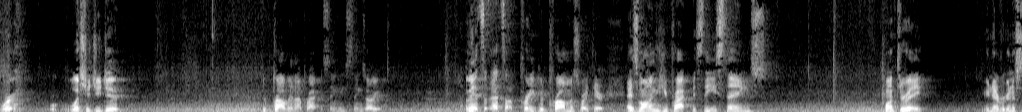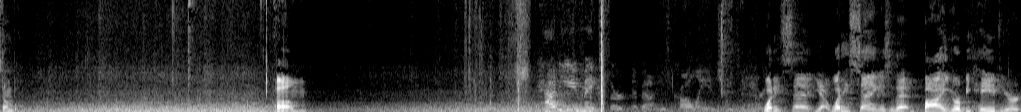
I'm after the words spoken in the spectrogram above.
where, what should you do? You're probably not practicing these things, are you? I mean, that's, that's a pretty good promise right there. As long as you practice these things, 1 through 8, you're never going to stumble. Um, How do you make certain about his calling and choosing? what he's saying, yeah, what he's saying is that by your behavior,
